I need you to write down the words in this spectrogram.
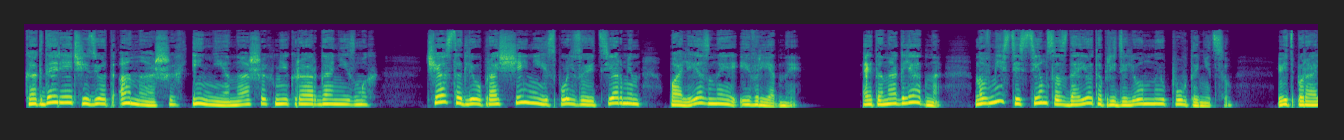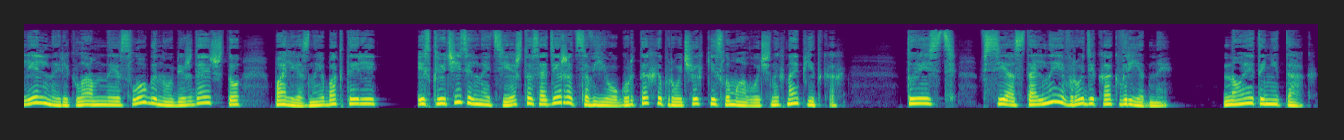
Когда речь идет о наших и не наших микроорганизмах, часто для упрощения используют термин «полезные» и «вредные». Это наглядно, но вместе с тем создает определенную путаницу, ведь параллельно рекламные слоганы убеждают, что полезные бактерии исключительно те, что содержатся в йогуртах и прочих кисломолочных напитках, то есть все остальные вроде как вредные. Но это не так.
